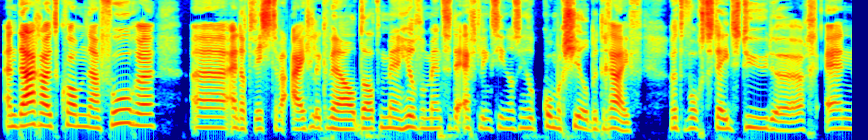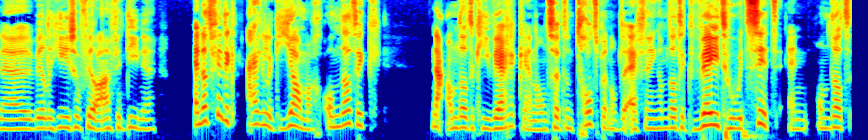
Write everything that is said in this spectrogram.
En daaruit kwam naar voren, en dat wisten we eigenlijk wel, dat men, heel veel mensen de Efteling zien als een heel commercieel bedrijf. Het wordt steeds duurder en willen hier zoveel aan verdienen. En dat vind ik eigenlijk jammer, omdat ik, nou, omdat ik hier werk en ontzettend trots ben op de Efteling, omdat ik weet hoe het zit en omdat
